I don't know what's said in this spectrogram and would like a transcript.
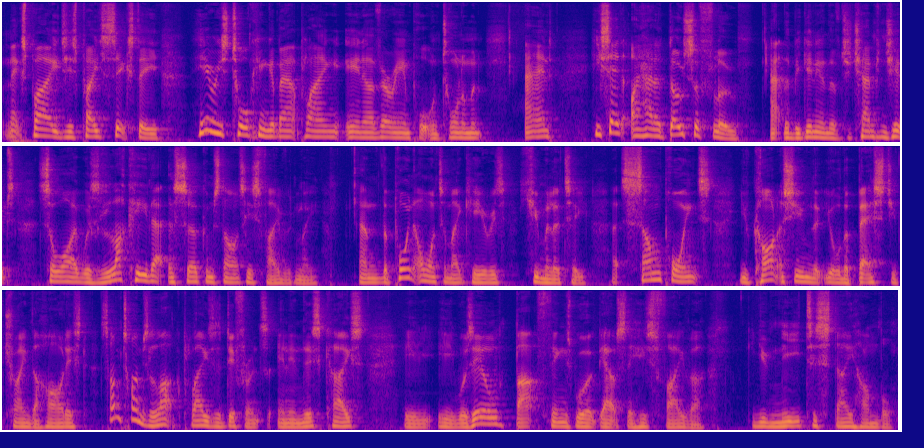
next page is page 60. Here he's talking about playing in a very important tournament, and he said, I had a dose of flu at the beginning of the championships, so I was lucky that the circumstances favoured me. And the point I want to make here is humility. At some points, you can't assume that you're the best, you've trained the hardest. Sometimes luck plays a difference, and in this case, he, he was ill, but things worked out to his favour. You need to stay humble.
